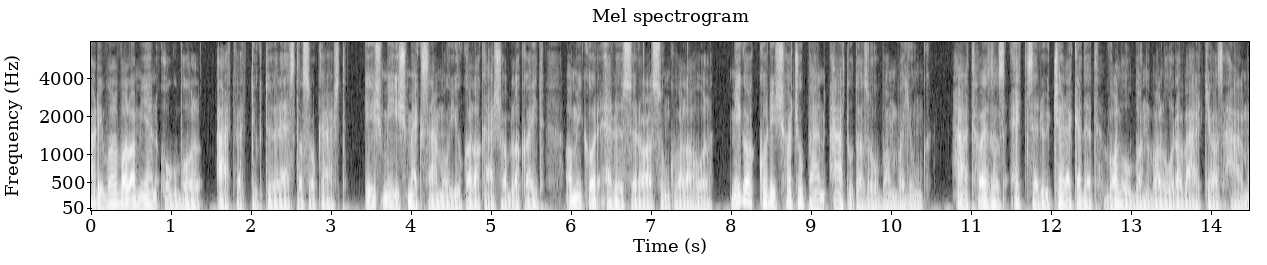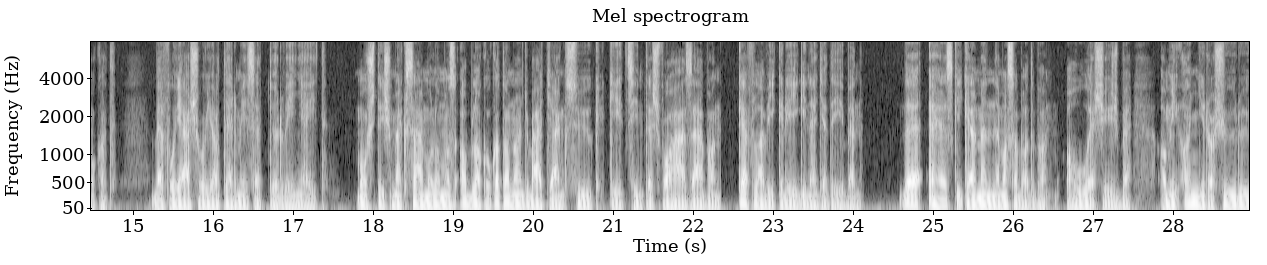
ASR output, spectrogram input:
Arival valamilyen okból átvettük tőle ezt a szokást, és mi is megszámoljuk a lakásablakait, amikor először alszunk valahol, még akkor is, ha csupán átutazóban vagyunk. Hát, ha ez az egyszerű cselekedet valóban valóra váltja az álmokat, befolyásolja a természet törvényeit. Most is megszámolom az ablakokat a nagybátyánk szűk, kétszintes faházában, Keflavik régi negyedében. De ehhez ki kell mennem a szabadba, a hóesésbe, ami annyira sűrű,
